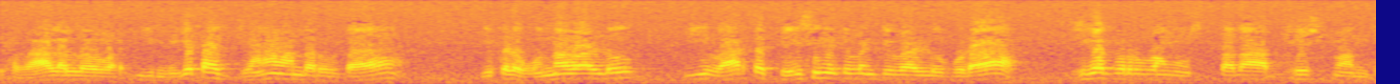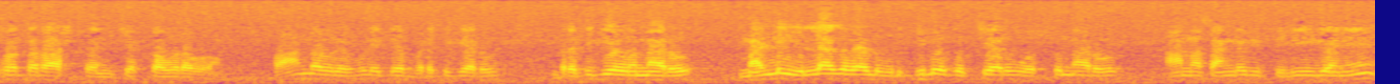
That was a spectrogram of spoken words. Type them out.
ఇక వాళ్ళల్లో ఈ మిగతా జనం కూడా ఇక్కడ ఉన్నవాళ్ళు ఈ వార్త తెలిసినటువంటి వాళ్ళు కూడా జిగపూర్వం తదా భీష్మం ధృతరాష్ట్రం చ కౌరవం. పాండవులు ఎప్పుడైతే బ్రతికారు బ్రతికే ఉన్నారు మళ్ళీ ఇలాగ వాళ్ళు వృద్ధిలోకి వచ్చారు వస్తున్నారు అన్న సంగతి తెలియగానే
